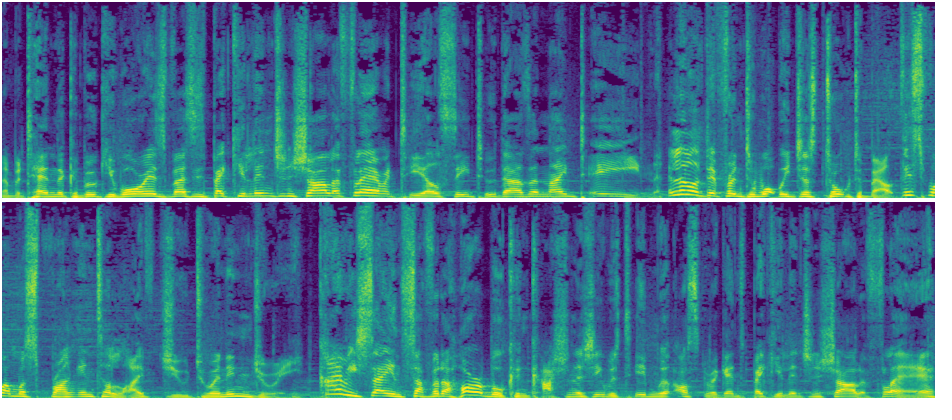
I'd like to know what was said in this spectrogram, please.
Number 10, the Kabuki Warriors versus Becky Lynch and Charlotte Flair at TLC 2019. A little different to what we just talked about. This one was sprung into life due to an injury. Kairi Sane suffered a horrible concussion as she was teaming with Asuka against Becky Lynch and Charlotte Flair,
